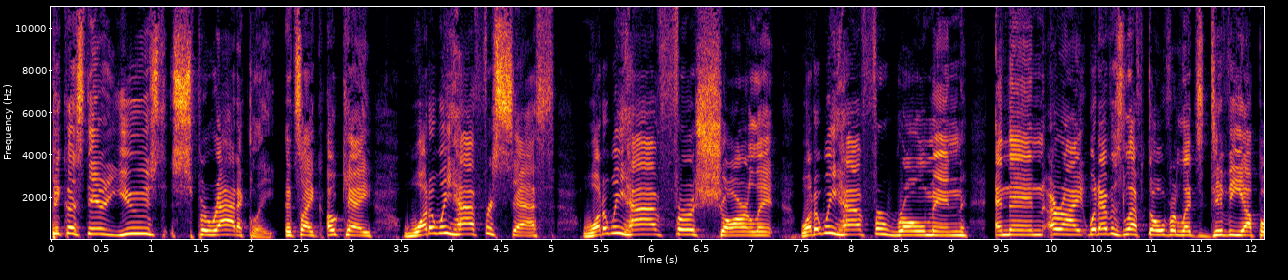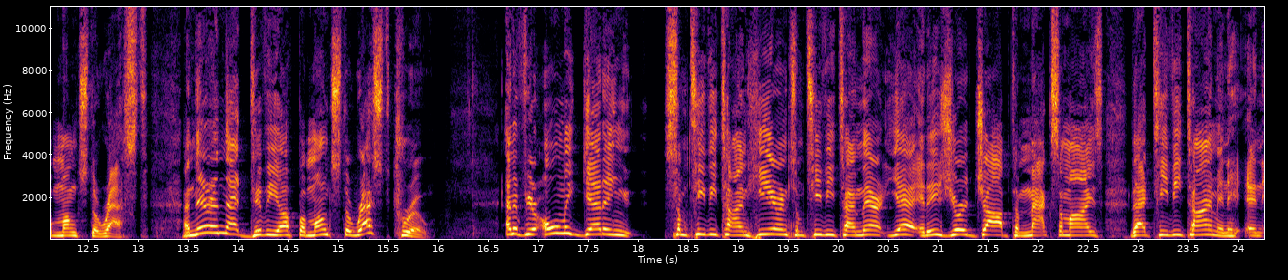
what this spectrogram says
because they're used sporadically. It's like, okay, what do we have for Seth? What do we have for Charlotte? What do we have for Roman? And then, all right, whatever's left over, let's divvy up amongst the rest. And they're in that divvy up amongst the rest crew. And if you're only getting some TV time here and some TV time there. Yeah, it is your job to maximize that TV time and, and,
